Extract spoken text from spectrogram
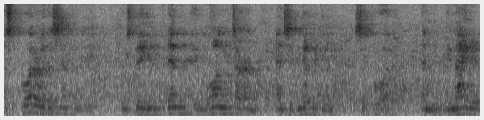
a supporter of the symphony who's been, been a long-term and significant support. And United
